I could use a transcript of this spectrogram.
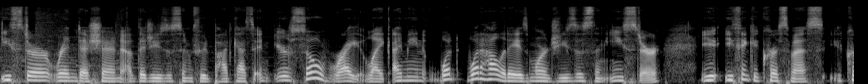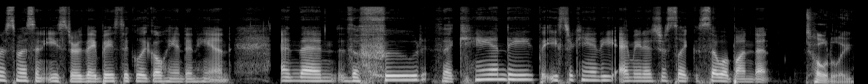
Easter rendition of the Jesus and Food podcast. And you're so right. Like, I mean, what, what holiday is more Jesus than Easter? You, you think of Christmas, Christmas and Easter, they basically go hand in hand. And then the food, the candy, the Easter candy, I mean, it's just like so abundant. Totally.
